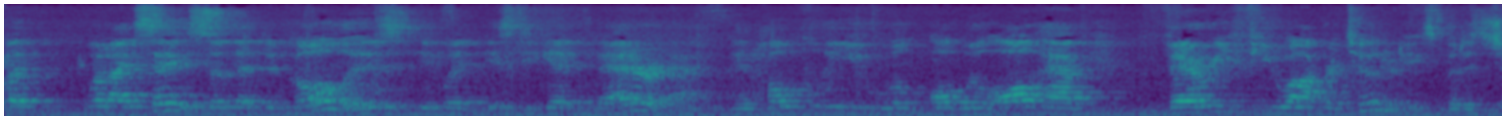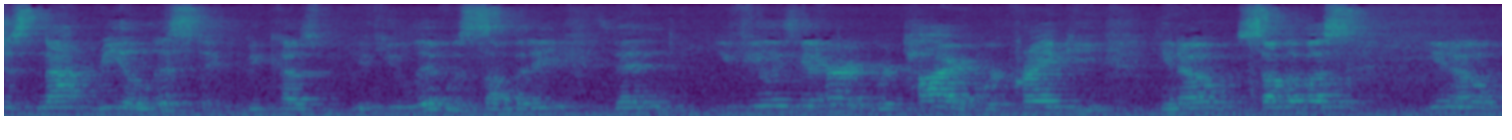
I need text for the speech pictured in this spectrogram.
but what I say is so that the goal is is to get better at, and hopefully you will all, will all have very few opportunities. But it's just not realistic because if you live with somebody, then your feelings get hurt. We're tired. We're cranky. You know, some of us you know,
